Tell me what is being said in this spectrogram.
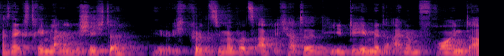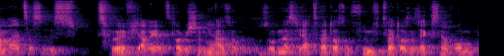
Das ist eine extrem lange Geschichte. Ich kürze sie mal kurz ab. Ich hatte die Idee mit einem Freund damals, das ist zwölf Jahre jetzt, glaube ich, schon her, also so um das Jahr 2005, 2006 herum.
